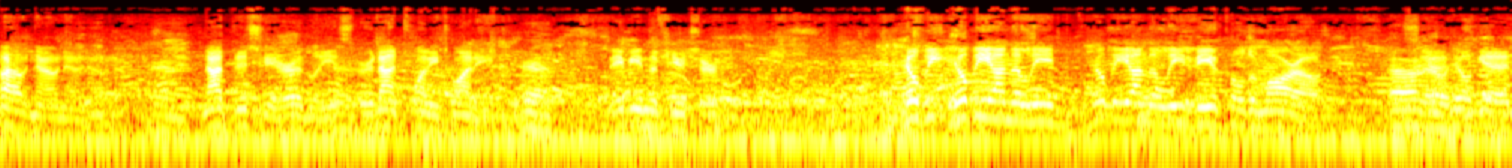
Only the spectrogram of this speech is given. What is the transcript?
Oh, no, no, no. Yeah. Not this year, at least, or not 2020. Yeah. Maybe in the future. He'll be he'll be on the lead he'll be on the lead vehicle tomorrow. Oh, okay. So he'll get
